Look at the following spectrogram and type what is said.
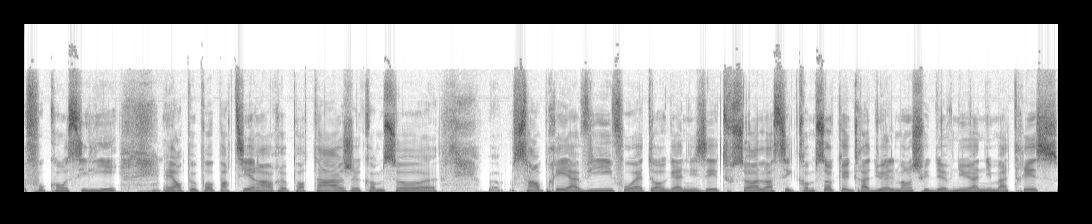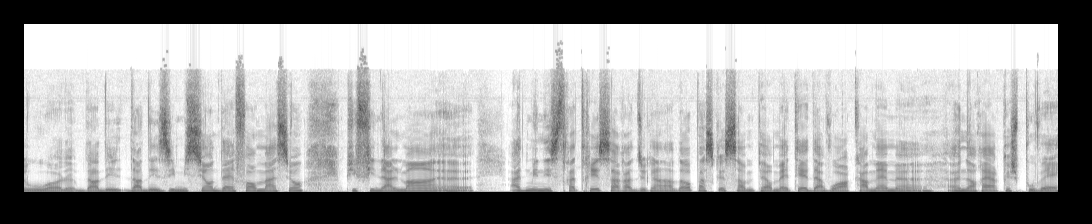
faut concilier. Mm-hmm. Et on peut pas partir en reportage comme ça euh, sans préavis. Il faut être organisé, tout alors, c'est comme ça que graduellement, je suis devenue animatrice ou euh, dans, des, dans des émissions d'information, puis finalement euh, administratrice à Radio-Canada parce que ça me permettait d'avoir quand même euh, un, horaire que je pouvais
